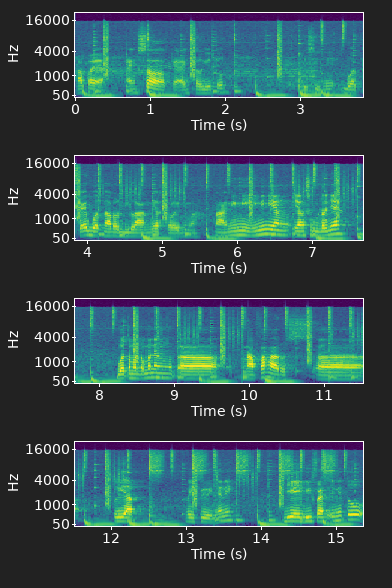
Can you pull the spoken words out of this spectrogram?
apa ya engsel kayak engsel gitu. Di sini buat kayak buat naruh di lanyard kalau ini mah. Nah ini nih ini nih yang yang sebenarnya buat teman-teman yang uh, kenapa harus uh, lihat reviewnya nih. Di device ini tuh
